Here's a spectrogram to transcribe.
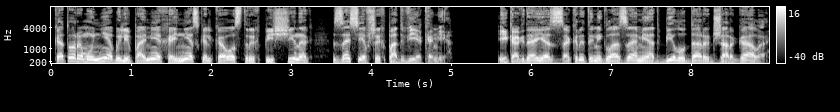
которому не были помехой несколько острых песчинок, засевших под веками. И когда я с закрытыми глазами отбил удары Джаргала,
